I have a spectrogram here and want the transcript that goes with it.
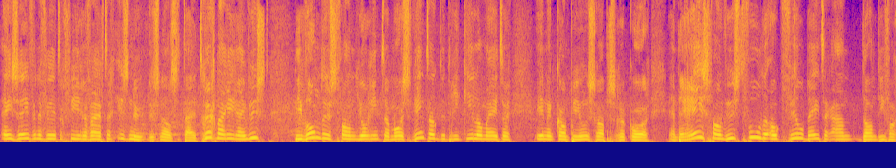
1.47.54 is nu de snelste tijd. Terug naar Irene Wust. Die won dus van Jorien Termors. Wint ook de 3 kilometer in een kampioenschapsrecord. En de race van Wust voelde ook veel beter aan dan die van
